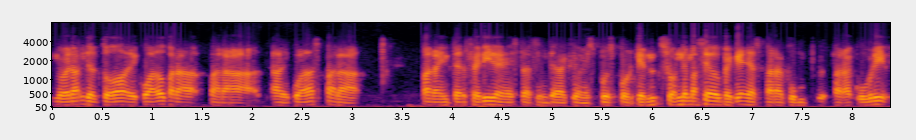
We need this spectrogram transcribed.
no eran del todo adecuado para, para adecuadas para interferir en estas interacciones? Pues porque son demasiado pequeñas para, para cubrir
